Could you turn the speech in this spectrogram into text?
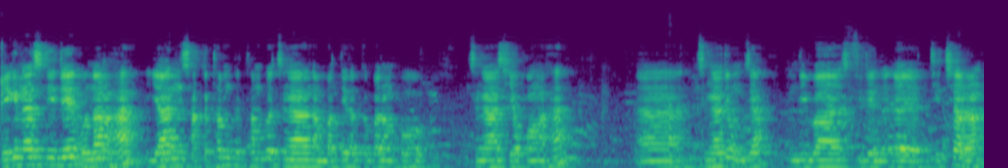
beginners ni de bunang ha yan sakatam katam ko chenga nampati dak barang ko chenga siok wang ha chenga de ungja ndi ba student eh, teacher rang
